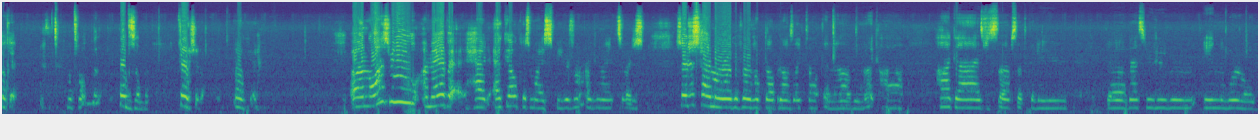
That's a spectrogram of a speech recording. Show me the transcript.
Okay, let's hold, hold over. Finish it up. Okay. Uh, in the last video, I may have had echo because my speakers weren't working right, so I just so I just had my microphone hooked up and I was like talking and like, hi, hi guys, what's up, Seth Cutter here, the best YouTuber in the world.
